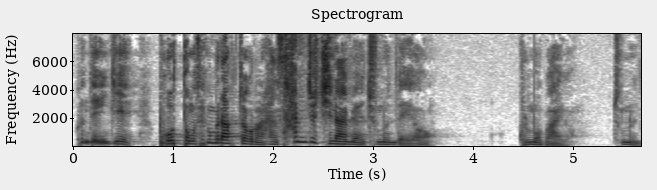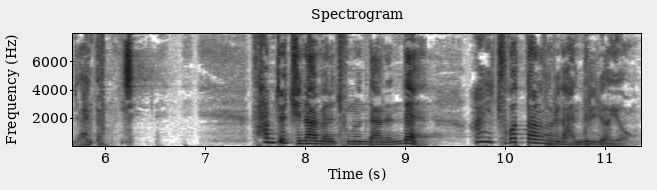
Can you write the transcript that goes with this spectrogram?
근데 이제 보통 생물학적으로는 한 3주 지나면 죽는데요. 굶어봐요. 죽는지 안 죽는지. 3주 지나면 죽는다는데 아니 죽었다는 소리가 안 들려요.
